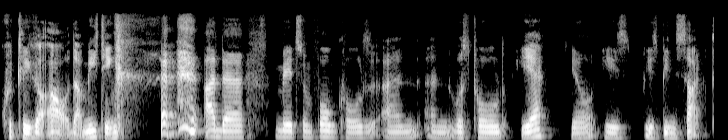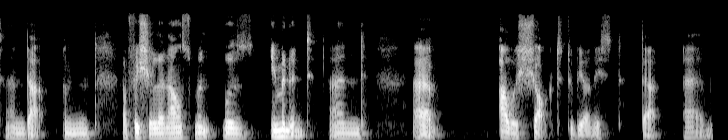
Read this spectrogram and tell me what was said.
quickly got out of that meeting and uh, made some phone calls and and was told, yeah, you know, he's he's been sacked, and that an official announcement was imminent, and uh, I was shocked to be honest that um,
